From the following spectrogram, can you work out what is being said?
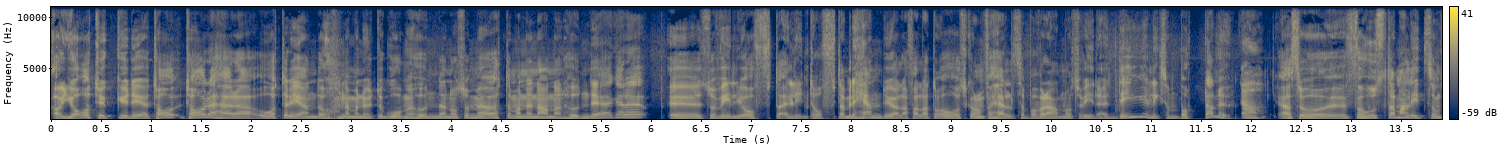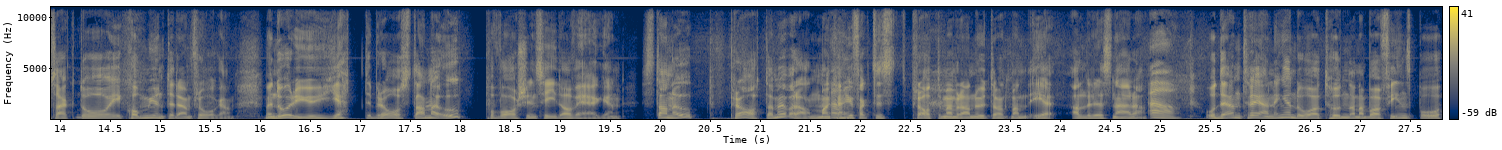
Ja, jag tycker det. Ta, ta det här äh, återigen då när man är ute och går med hunden och så möter man en annan hundägare eh, så vill ju ofta, eller inte ofta, men det händer ju i alla fall att åh, ska de få hälsa på varandra och så vidare. Det är ju liksom borta nu. Ja. Alltså, för hostar man lite som sagt, då kommer ju inte den frågan. Men då är det ju jättebra att stanna upp på varsin sida av vägen. Stanna upp, prata med varandra. Man kan ju faktiskt prata med varandra utan att man är alldeles nära. Ja. Och den träningen då, att hundarna bara finns på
